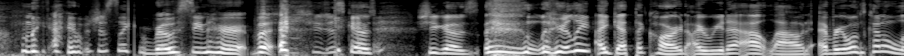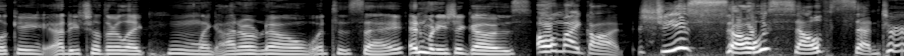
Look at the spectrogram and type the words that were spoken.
like I was just like roasting her, but She just goes, she goes, literally, I get the card, I read it out loud. Everyone's kind of looking at each other like, hmm, like, I don't know what to say. And Manisha goes, oh my God, she is so self centered.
